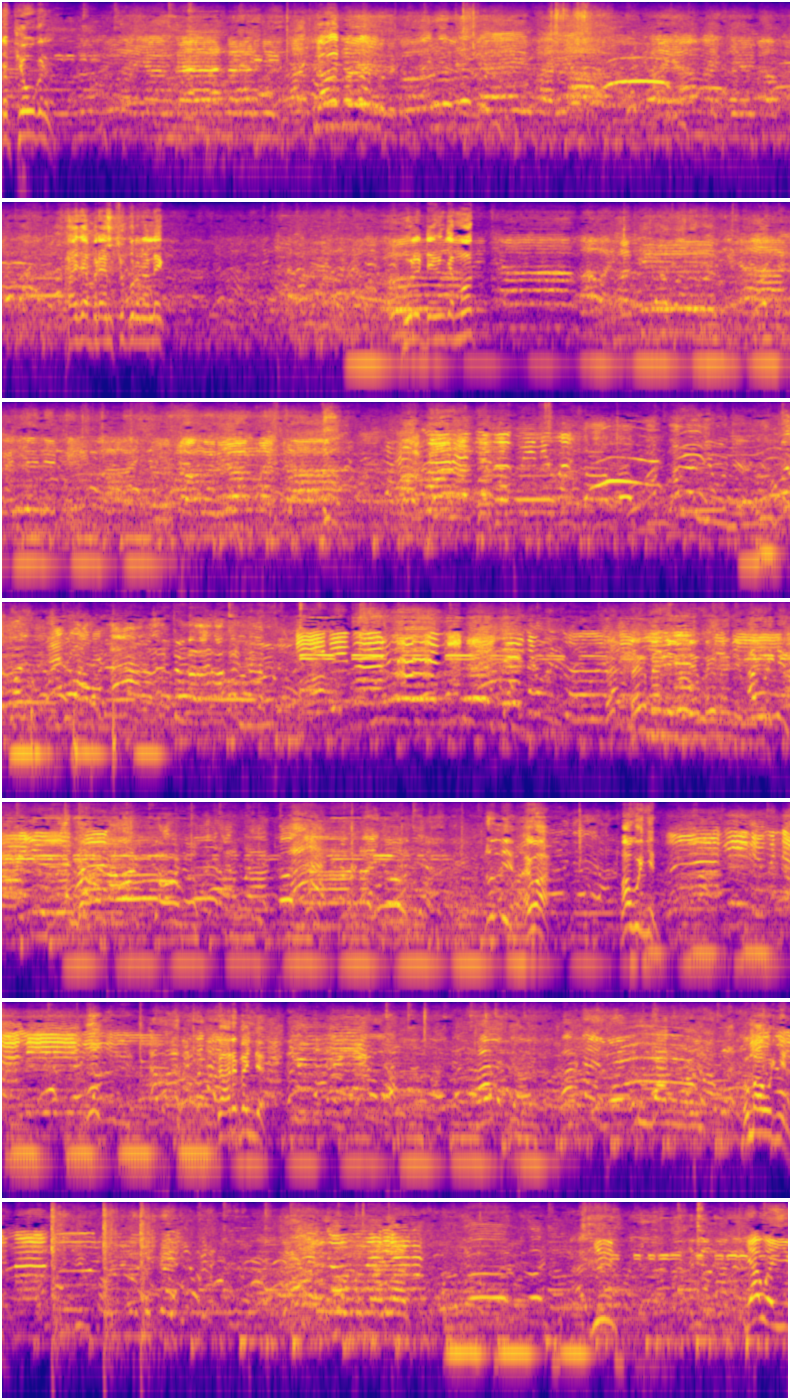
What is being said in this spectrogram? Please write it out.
대표군 Kaja Brem Cukur Nalek Bule Deng Jamot Aywa. Ma wurñin. Gaare banja. Ko ma wurñin. yawa yi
